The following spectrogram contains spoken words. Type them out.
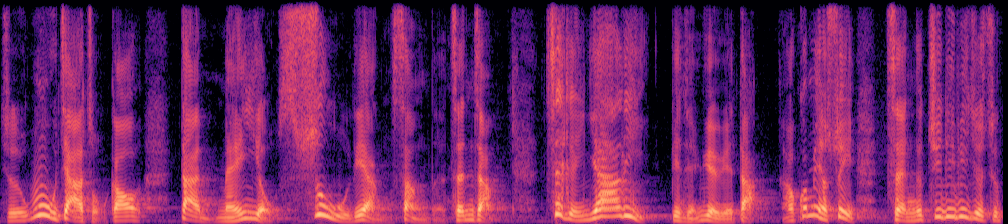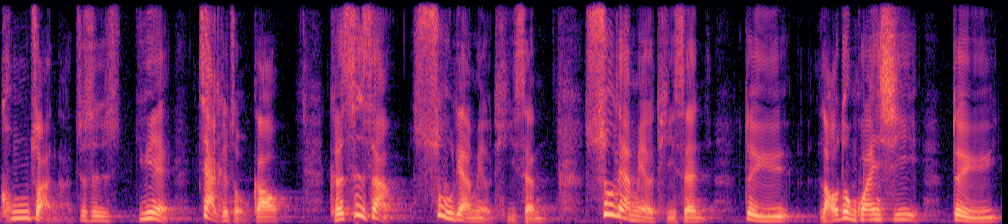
就是物价走高，但没有数量上的增长，这个压力变成越来越大。啊！关键所以整个 GDP 就是空转了，就是因为价格走高，可事实上数量没有提升，数量没有提升，对于劳动关系，对于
